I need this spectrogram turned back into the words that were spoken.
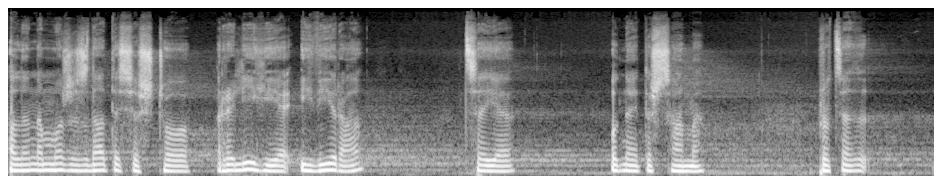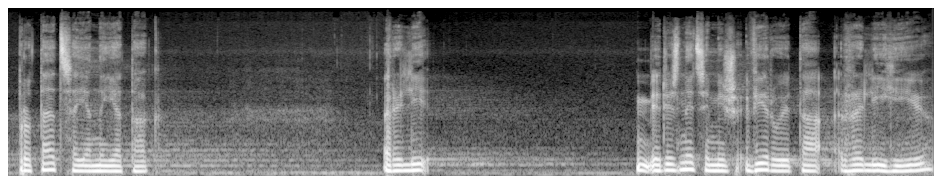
Але нам може здатися, що релігія і віра це є одне і те ж саме. Про це, проте це є не є так. Релі... Різниця між вірою та релігією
